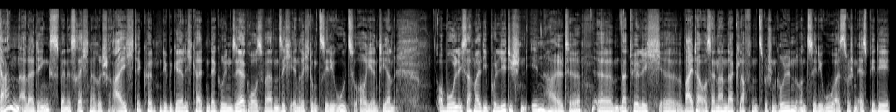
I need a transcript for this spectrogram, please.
Dann allerdings, wenn es rechnerisch reichte, könnten die Begehrlichkeiten der Grünen sehr groß werden, sich in Richtung CDU zu orientieren. Obwohl, ich sag mal, die politischen Inhalte äh, natürlich äh, weiter auseinanderklaffen zwischen Grünen und CDU als zwischen SPD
